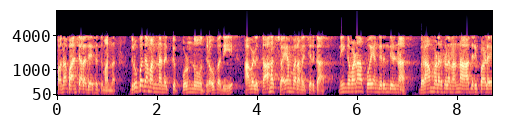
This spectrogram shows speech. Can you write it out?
அவன் தான் பாஞ்சால தேசத்து மன்னன். துருபத மன்னனுக்கு பொண்ணு திரௌபதி அவளுக்காக சுயம்பரம் வச்சிருக்கான். நீங்க வேணா போய் அங்க இருந்தீங்கன்னா பிராமணர்களை நன்னா ஆதரிப்பாளே.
